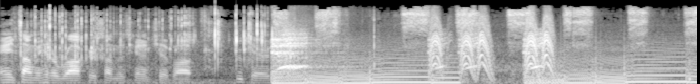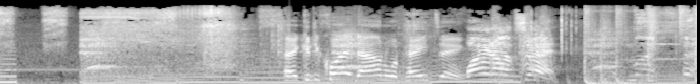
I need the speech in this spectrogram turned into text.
Anytime we hit a rock or something, it's gonna chip off. Who cares? Hey, could you quiet down? We're painting. Quiet on set. This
